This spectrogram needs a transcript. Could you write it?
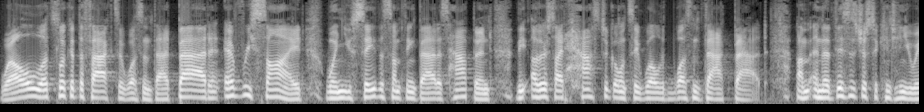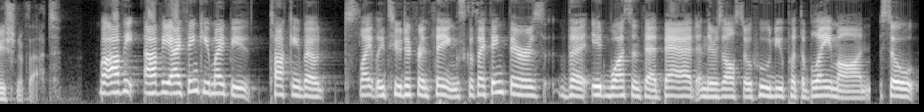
Well, let's look at the facts. It wasn't that bad. And every side, when you say that something bad has happened, the other side has to go and say, well, it wasn't that bad. Um, and that this is just a continuation of that. Well, Avi, Avi, I think you might be talking about slightly two different things because I think there's the it wasn't that bad, and there's also who do you put the blame on. So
